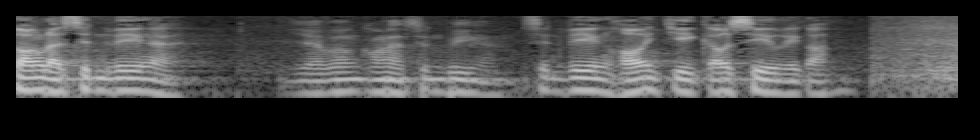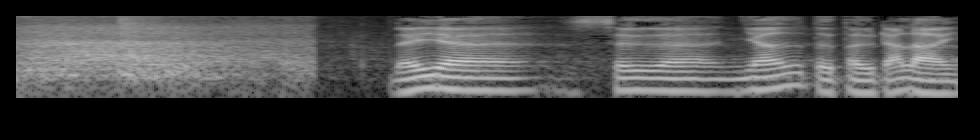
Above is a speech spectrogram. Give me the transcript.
Con là sinh viên à? Dạ vâng, con là sinh viên ạ. sinh viên hỏi anh chị cao siêu vậy con. Để uh, sư uh, nhớ từ từ trả lời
